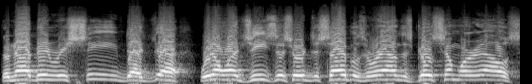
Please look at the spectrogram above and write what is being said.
They're not being received. We don't want Jesus or disciples around us. Go somewhere else.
